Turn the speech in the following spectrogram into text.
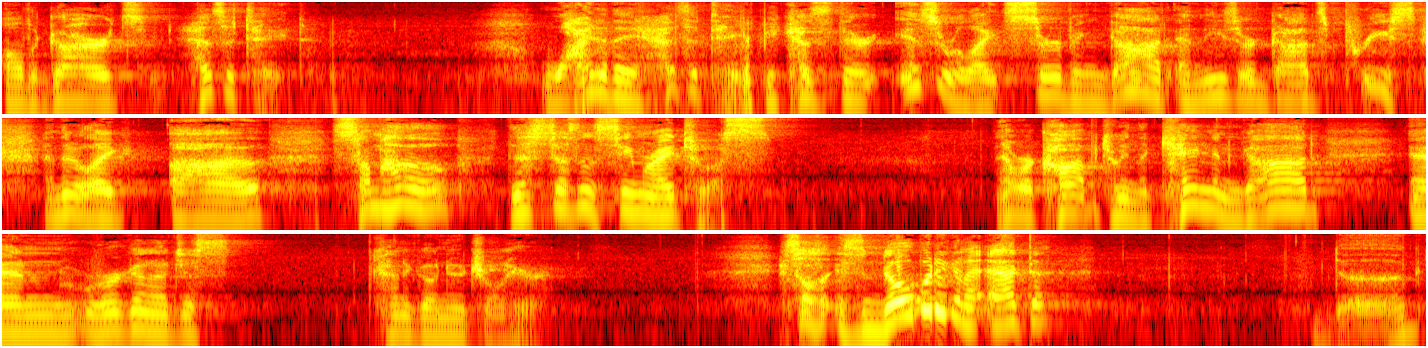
All the guards hesitate. Why do they hesitate? Because they're Israelites serving God, and these are God's priests. And they're like, uh, somehow this doesn't seem right to us. Now we're caught between the king and God, and we're going to just kind of go neutral here. So is nobody going to act? Doug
